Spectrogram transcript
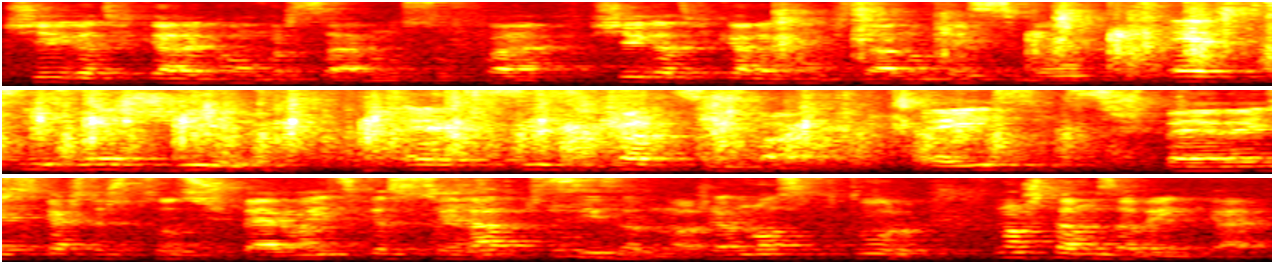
chega de ficar a conversar no sofá, chega de ficar a conversar no Facebook. É preciso agir, é preciso participar. É isso que se espera, é isso que estas pessoas esperam, é isso que a sociedade precisa de nós, é o nosso futuro. Não estamos a brincar.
